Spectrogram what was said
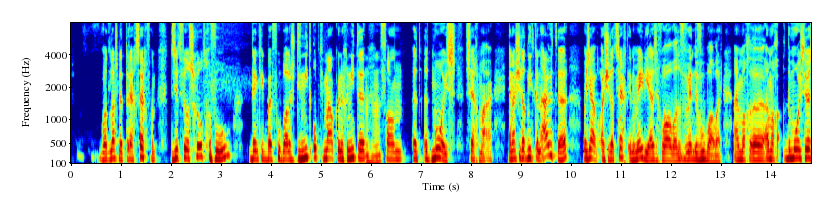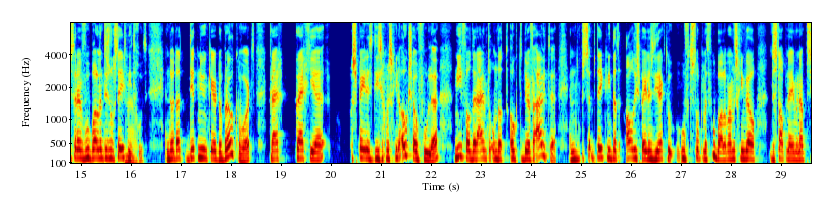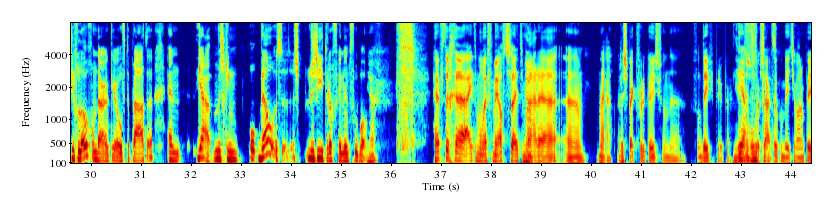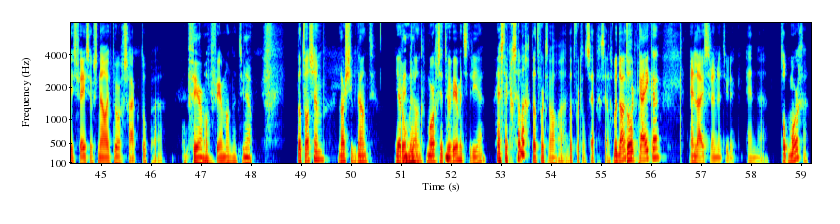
wat Lars net terecht zegt, van, er zit veel schuldgevoel, denk ik, bij voetballers die niet optimaal kunnen genieten Mhm. van het, het moois, zeg maar. En als je dat niet kan uiten, want ja, als je dat zegt in de media, zeg je wel, wat een verwende voetballer. Hij mag, eh, hij mag de mooiste wedstrijd voetballen en het is nog steeds Ja. niet goed. En doordat dit nu een keer doorbroken wordt, krijg, krijg je spelers die zich misschien ook zo voelen, in ieder geval de ruimte om dat ook te durven uiten. En dat betekent niet dat al die spelers direct ho- hoeven te stoppen met voetballen, maar misschien wel de stap nemen naar een psycholoog om daar een keer over te praten. En ja, misschien op- wel het, het plezier terugvinden in het voetbal. Ja. Heftig eh, item om even mee af te sluiten. Ja. Maar eh, eh, nou ja, respect voor de keuze van, eh, van Davy Prupper. Ja, het 100%. verklaart ook een beetje waarom PSV zo snel heeft doorgeschakeld op, eh, op Veerman. op Veerman natuurlijk. Dat was hem. Larsje bedankt. Jaron bedankt. Morgen zitten we weer met z'n drieën. Hashtag gezellig. Dat wordt wel eh, dat wordt ontzettend gezellig. Bedankt Top. voor het kijken en luisteren natuurlijk. En eh, tot morgen.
